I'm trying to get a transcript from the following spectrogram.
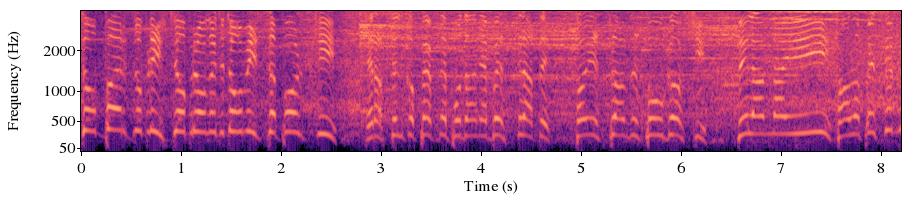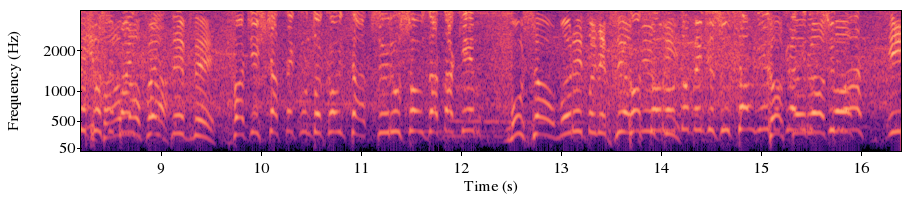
Są bardzo bliscy obrony tytułu mistrza Polski. Teraz tylko pewne podania bez straty. To jest plan zespołu gości. Dylan Nai. Faul ofensywny, proszę Faul Państwa. ofensywny. 20 sekund do końca. Czy ruszą z atakiem? Muszą. Moryto nie przyjął. Kosoroto będzie rzucał, nie Kosoroto i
